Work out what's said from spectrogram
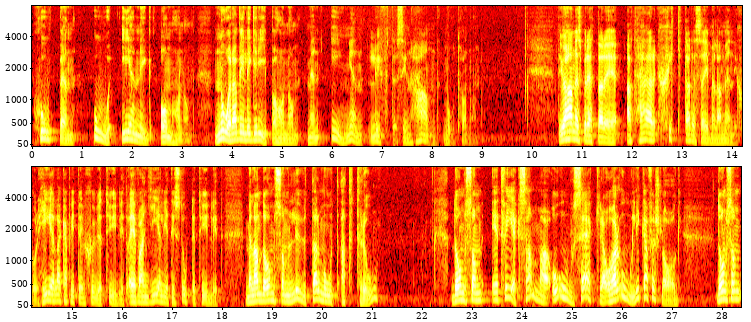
hopen oenig om honom. Några ville gripa honom, men ingen lyfte sin hand mot honom. Det Johannes berättar är att här skiktade sig mellan människor. Hela kapitel 7 är tydligt och evangeliet i stort är tydligt. Mellan de som lutar mot att tro, de som är tveksamma och osäkra och har olika förslag de som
